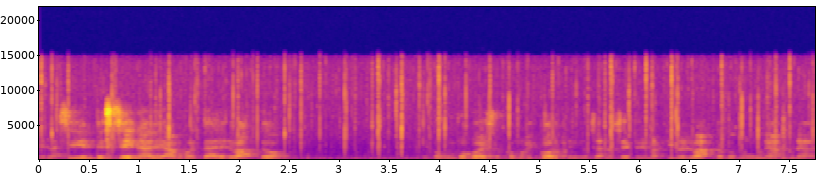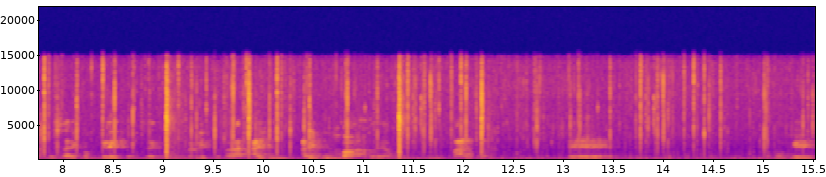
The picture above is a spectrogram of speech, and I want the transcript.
En la siguiente escena, digamos, esta del basto, es como un poco eso, como el corte, o sea, no sé, me imagino el basto como una, una cosa de concreto, o sea, como un hay hay un basto, digamos, un palo. Eh, como que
